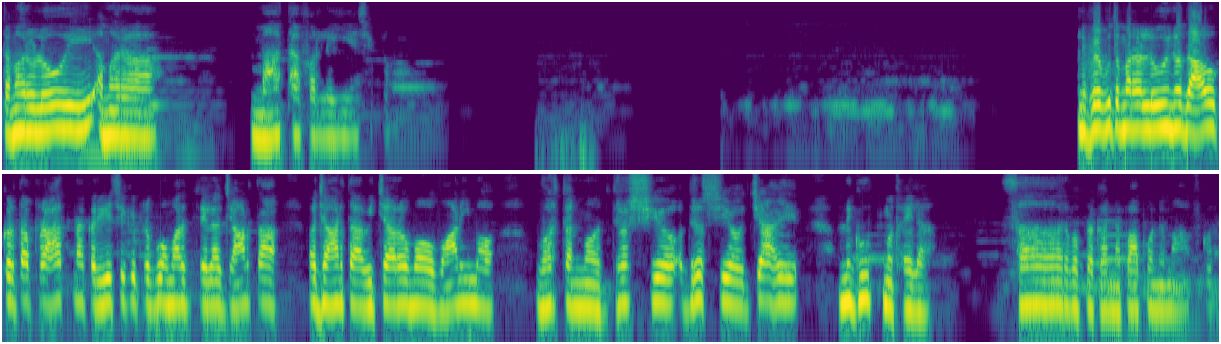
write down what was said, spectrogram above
તમારું લોહી અમારા માથા પર લઈએ છીએ પ્રભુ. અને પ્રભુ, તમારા લોહીનો દાવો કરતા પ્રાર્થના કરીએ છીએ કે પ્રભુ અમારે પેલા જાણતા, અજાણતા વિચારોમાં, વાણીમાં, વર્તનમાં દ્રશ્ય, અદ્રશ્ય જાહેર અને ગુપ્તમાં થયેલા સર્વ પ્રકારના પાપોને માફ કરો.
